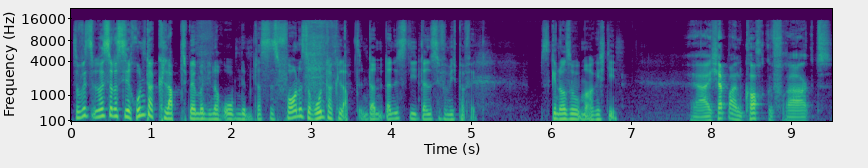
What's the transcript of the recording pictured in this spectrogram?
so, weißt, weißt du, dass sie runterklappt, wenn man die nach oben nimmt, dass es vorne so runterklappt und dann, dann ist die, dann ist sie für mich perfekt. Das ist genauso mag ich die. Ja, ich habe mal einen Koch gefragt,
